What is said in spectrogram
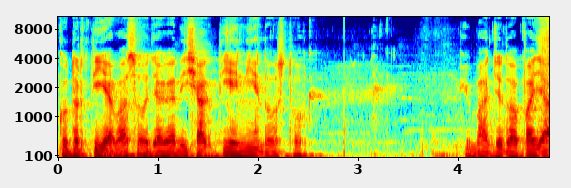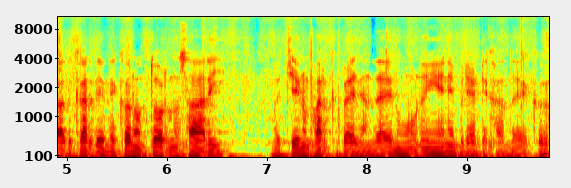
ਕੁਦਰਤੀ ਆ ਬਸ, ਉਹ ਜਗ੍ਹਾ ਦੀ ਸ਼ਕਤੀ ਇੰਨੀ ਹੈ ਦੋਸਤੋ, ਕਿ ਬਾਅਦ ਜਦੋਂ ਆਪਾਂ ਯਾਦ ਕਰਦੇ ਹਾਂ ਤੇ ਘਰੋਂ ਤੁਰਨ ਸਾਰੀ ਬੱਚੇ ਨੂੰ ਫ਼ਰਕ ਪੈ ਜਾਂਦਾ, ਇਹਨੂੰ ਹੁਣ ਹੀ ਇਹਨੇ ਬ੍ਰੈਡ ਖਾਦਾ ਇੱਕ।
